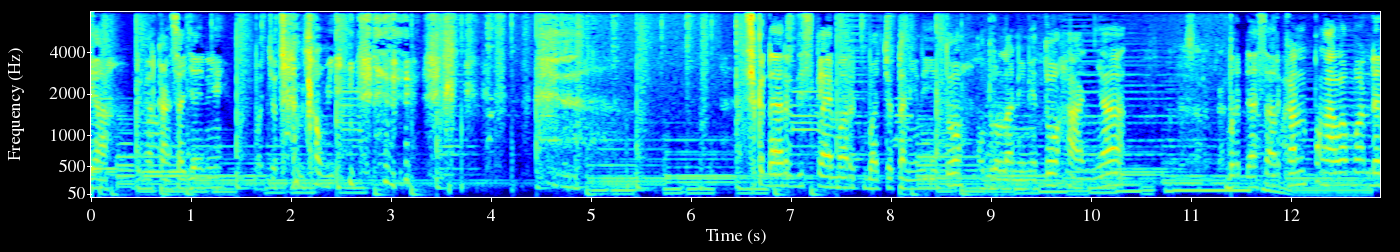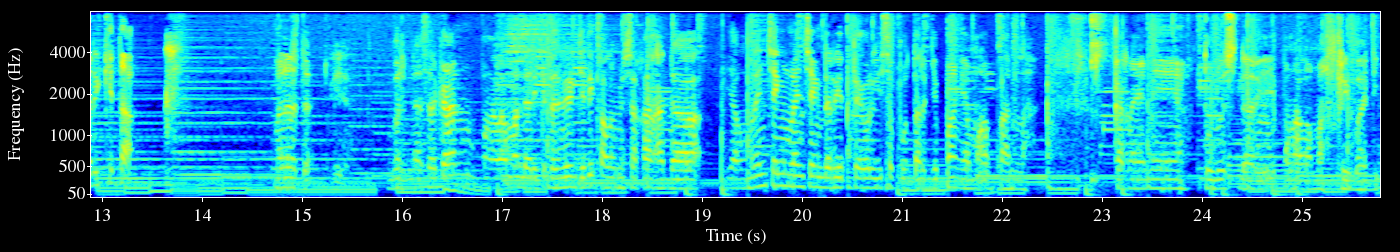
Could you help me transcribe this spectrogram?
ya dengarkan saja ini bacotan kami. Sekedar disclaimer bacotan ini itu obrolan ini tuh hanya Berdasarkan. berdasarkan pengalaman dari kita. Benar tuh? Iya. Berdasarkan pengalaman dari kita sendiri. Jadi kalau misalkan ada yang melenceng-melenceng dari teori seputar Jepang ya maafkan lah. Karena ini tulus dari pengalaman pribadi.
